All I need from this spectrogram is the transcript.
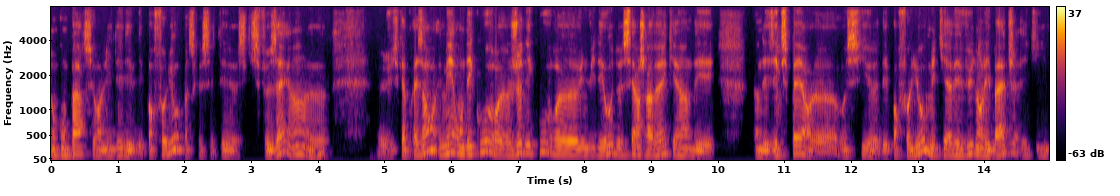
Donc on part sur l'idée des, portfolios parce que c'était euh, ce qui se faisait hein, euh, jusqu'à présent. Mais on découvre, euh, je découvre une vidéo de Serge Ravet qui est un des un des experts aussi des portfolios, mais qui avait vu dans les badges et qui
